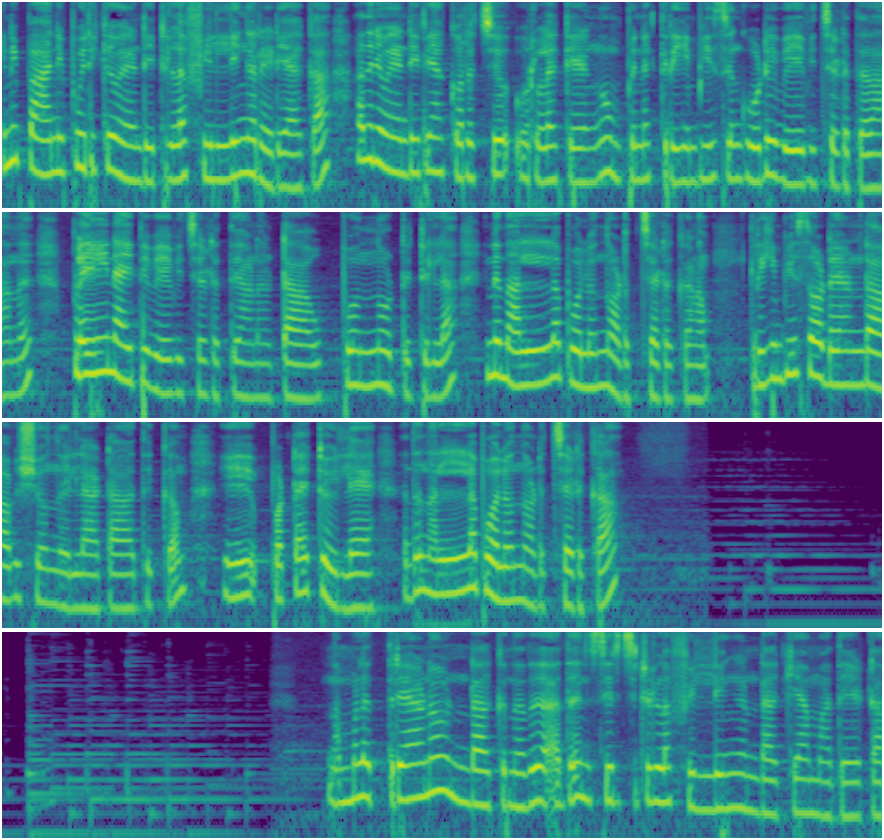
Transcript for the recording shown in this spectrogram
ഇനി പാനിപ്പൂരിക്ക് വേണ്ടിയിട്ടുള്ള ഫില്ലിങ് റെഡിയാക്കുക അതിന് വേണ്ടിയിട്ട് ഞാൻ കുറച്ച് ഉരുളക്കിഴങ്ങും പിന്നെ ക്രീം പീസും കൂടി വേവിച്ചെടുത്തതാണ്. പ്ലെയിൻ ആയിട്ട് വേവിച്ചെടുത്തതാണ് കേട്ടോ ഉപ്പൊന്നും ഇട്ടിട്ടില്ല. ഇനി നല്ല പോലെ ഒന്ന് ഉടച്ചെടുക്കണം. ക്രീം പീസ് ഉടയേണ്ട ആവശ്യമൊന്നുമില്ല കേട്ടോ അധികം ഈ പൊട്ടാറ്റോ ഇല്ലേ അത് നല്ല പോലെ ഒന്ന് ഉടച്ചെടുക്കുക നമ്മൾ എത്രയാണോ ഉണ്ടാക്കുന്നത് അതനുസരിച്ചിട്ടുള്ള ഫില്ലിങ് ഉണ്ടാക്കിയാൽ മതി കേട്ടോ.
